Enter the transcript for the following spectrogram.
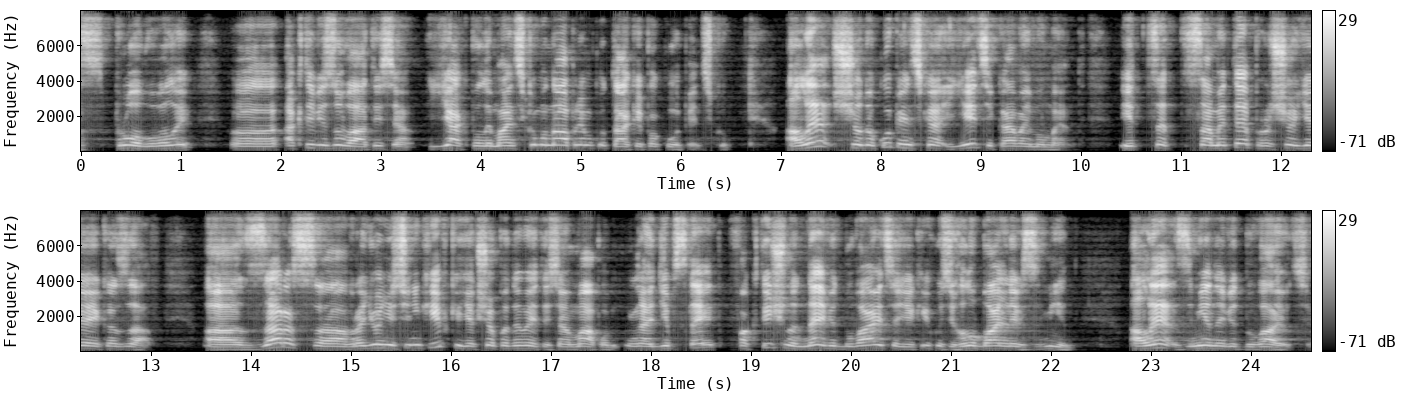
спробували е, активізуватися як по Лиманському напрямку, так і по Куп'янську. Але щодо Куп'янська є цікавий момент. І це саме те, про що я і казав. Зараз в районі Сіньківки, якщо подивитися мапу State, фактично не відбувається якихось глобальних змін. Але зміни відбуваються.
